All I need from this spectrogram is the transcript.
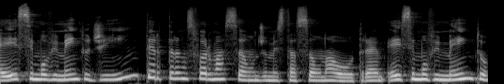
É esse movimento de intertransformação de uma estação na outra, é esse movimento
